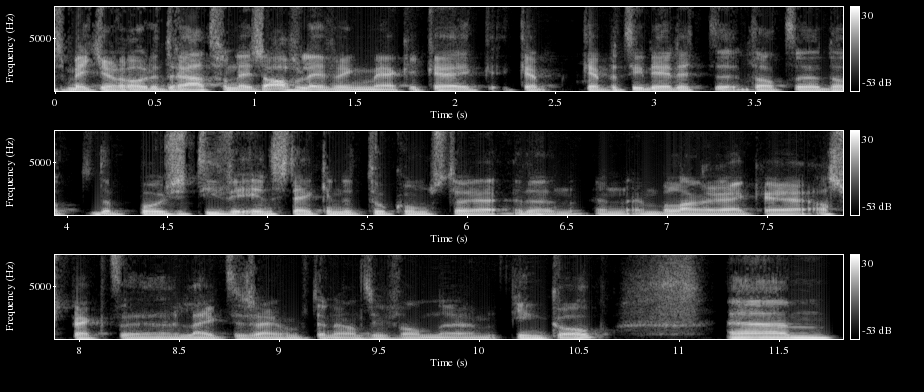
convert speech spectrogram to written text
Is een beetje een rode draad van deze aflevering, merk ik. Hè? Ik, ik, heb, ik heb het idee dat, dat, dat de positieve insteek in de toekomst een, een, een belangrijk aspect lijkt te zijn ten aanzien van inkoop. Um,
